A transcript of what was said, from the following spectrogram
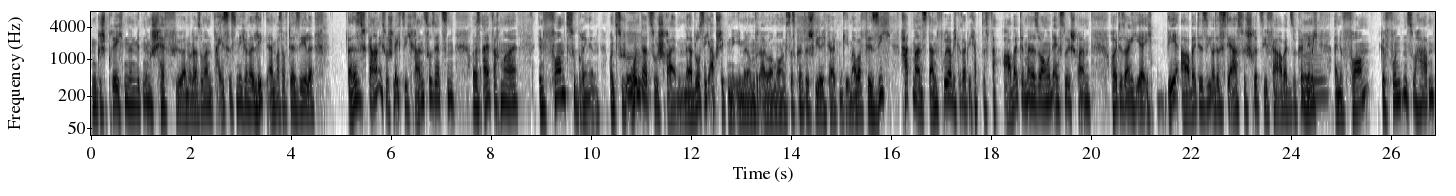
ein Gespräch mit einem Chef führen oder so. Man weiß es nicht und da liegt einem was auf der Seele. Dann ist es gar nicht so schlecht, sich ranzusetzen und das einfach mal in Form zu bringen und zu, mhm. runterzuschreiben. Ja, bloß nicht abschicken eine E-Mail um drei Uhr morgens. Das könnte Schwierigkeiten geben. Aber für sich hat man es dann. Früher habe ich gesagt, ich habe das verarbeitet, meine Sorgen und Ängste durchschreiben. Heute sage ich eher, ich bearbeite sie und das ist der erste Schritt, sie verarbeiten zu können, mhm. nämlich eine Form gefunden zu haben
